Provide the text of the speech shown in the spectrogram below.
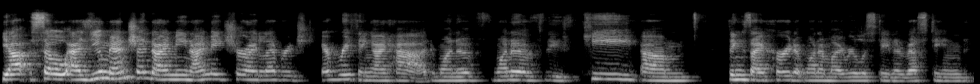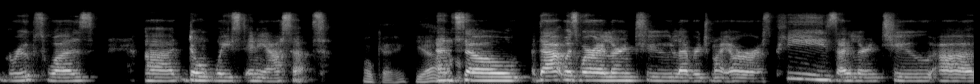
Yeah. So as you mentioned, I mean, I made sure I leveraged everything I had. One of one of the key um, things I heard at one of my real estate investing groups was, uh, "Don't waste any assets." okay yeah And so that was where I learned to leverage my RRSPs. I learned to uh,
